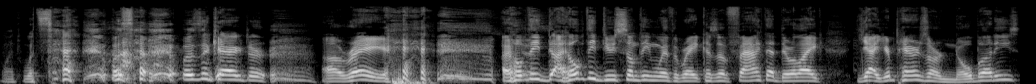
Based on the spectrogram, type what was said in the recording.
what what's that? What's that? what's the character? Uh Rey. I hope they I hope they do something with Rey cuz the fact that they were like, yeah, your parents are nobodies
